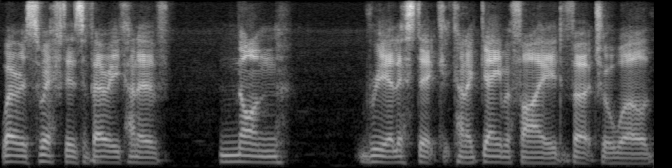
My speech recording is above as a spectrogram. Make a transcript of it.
whereas Zwift is a very kind of non realistic kind of gamified virtual world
